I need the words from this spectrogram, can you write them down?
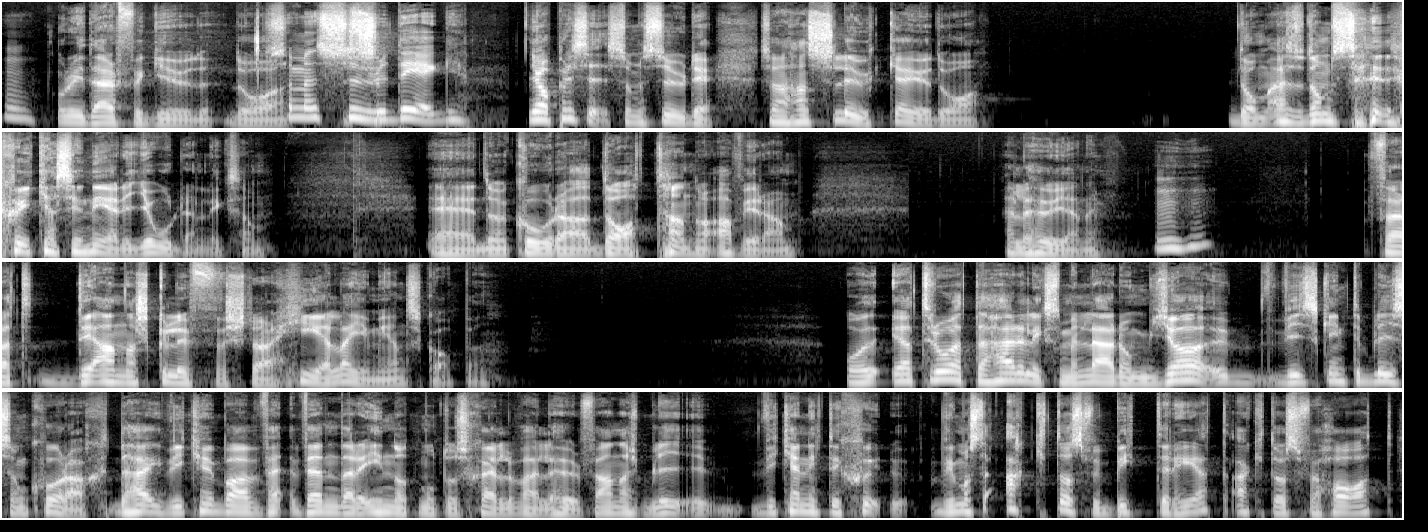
Mm. Och det är därför Gud då... Som en surdeg. Ja, precis. Som en surdeg. Så han slukar ju då... De, alltså de skickas ju ner i jorden liksom. Eh, de Kora, Datan och Aviram. Eller hur Jenny? Mhm. För att det annars skulle förstöra hela gemenskapen. Och Jag tror att det här är liksom en lärdom. Jag, vi ska inte bli som Korach. Det här, vi kan ju bara vä- vända det inåt mot oss själva, eller hur? För annars blir, vi, kan inte, vi måste akta oss för bitterhet, akta oss för hat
